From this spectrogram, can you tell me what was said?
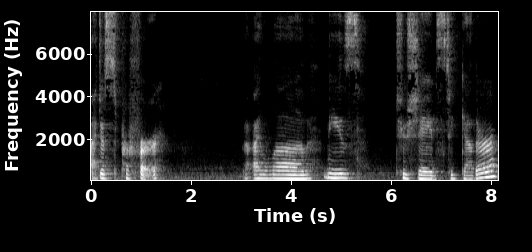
I just prefer. I love these two shades together.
